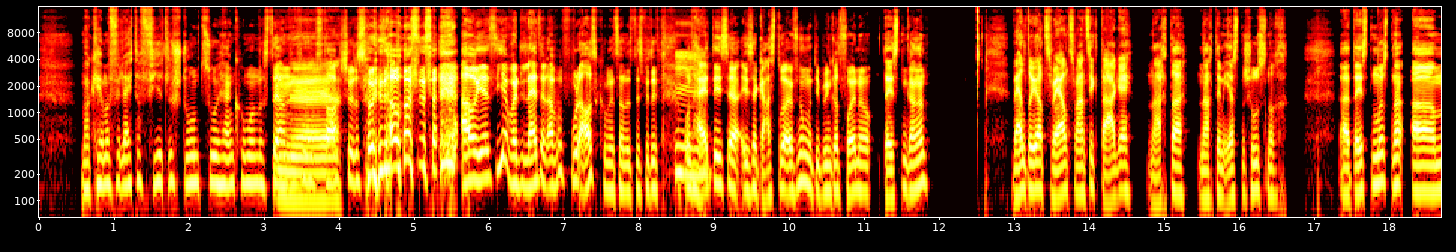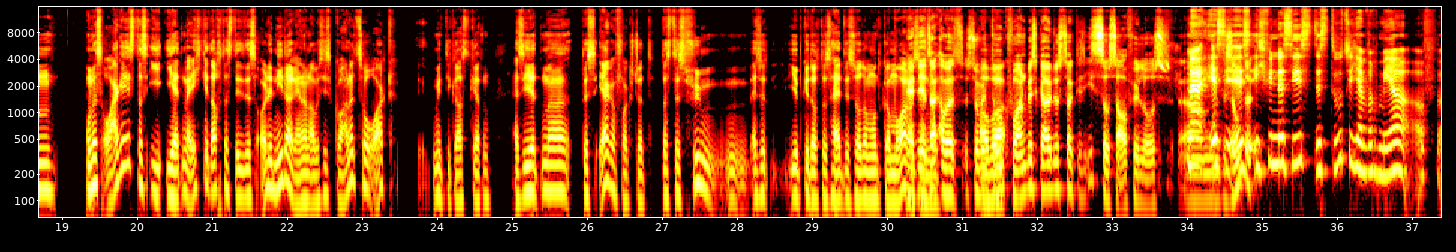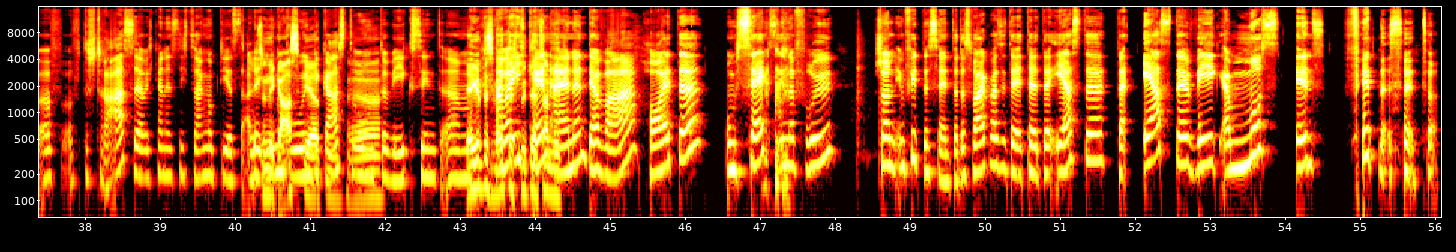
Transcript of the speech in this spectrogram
Man kann man vielleicht eine Viertelstunde zuhören kommen, was der Ja, ja, ja. Tag schon oder so ist. Aber, ist, aber jetzt hier, weil die Leute halt einfach voll ausgekommen sind, was das betrifft. Und heute ist ja, ist ja Gastroöffnung und ich bin gerade vorher noch testen gegangen, weil du ja 22 Tage nach, der, nach dem ersten Schuss noch äh, testen musst. Ne? Ähm, und das Arge ist, dass ich, ich hätte mir echt gedacht, dass die das alle niederrennen, aber es ist gar nicht so arg mit den Gastgärten. Also ich hätte mir das Ärger vorgestellt, dass das viel, also ich habe gedacht, dass heute Sodom und Gomorra Hätte jetzt aber so wie Aber- du gefahren bist, glaube ich, du hast gesagt, es ist so sau viel los. Nein, Ähm, es, das es, ich finde, es ist, das tut sich einfach mehr auf, auf, auf der Straße, aber ich kann jetzt nicht sagen, ob die jetzt alle So irgendwo in die Gastro ja. unterwegs sind. Ähm, Ja, ich glaub, das Wetter aber ich kenne einen, der war heute um sechs in der Früh schon im Fitnesscenter. Das war quasi der, der, der, erste, der erste Weg. Er muss ins Fitnesscenter.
